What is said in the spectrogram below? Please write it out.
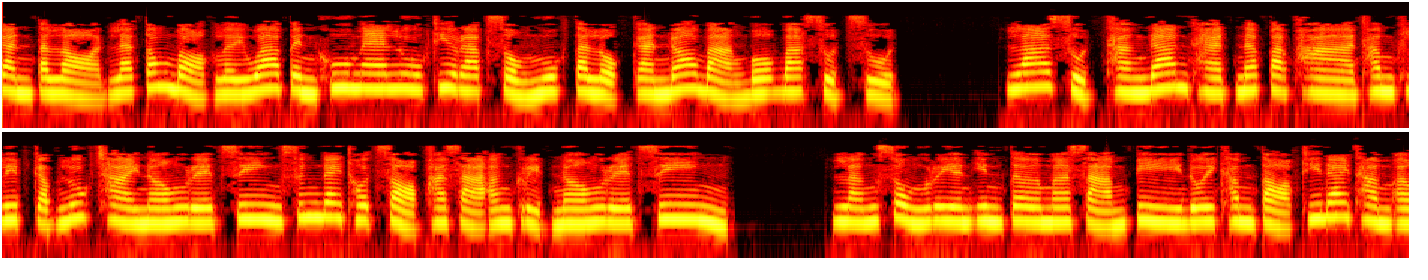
กันตลอดและต้องบอกเลยว่าเป็นคู่แม่ลูกที่รับส่งมุกตลกกันด้อบ่างโบ๊ะบะสุดๆ ล่าสุดทางด้านแพทนปภาทำคลิปกับลูกชายน้องเรซซิ่งซึ่งได้ทดสอบภาษาอังกฤษน้องเรซซิ่ง หลังส่งเรียนอินเตอร์มา 3 ปี โดยคำตอบที่ได้ทำเอา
